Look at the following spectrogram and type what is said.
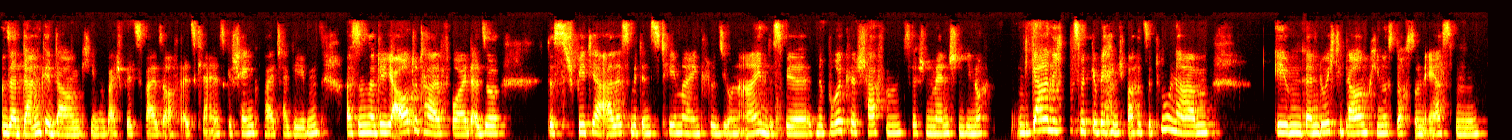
unser Danke-Daumenkino beispielsweise oft als kleines Geschenk weitergeben, was uns natürlich auch total freut. Also das spielt ja alles mit ins Thema Inklusion ein, dass wir eine Brücke schaffen zwischen Menschen, die noch die gar nichts mit Gebärdensprache zu tun haben, eben dann durch die Daumenkinos doch so einen ersten,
